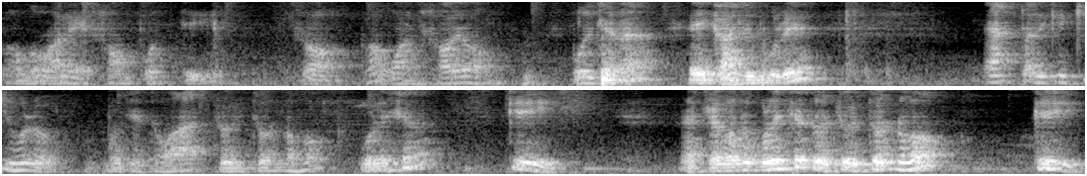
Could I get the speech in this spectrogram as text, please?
ভগবানের সম্পত্তি সব ভগবান স্বয়ং বলছে না, এই কাশীপুরে এক তারিখে কি হলো? বলছে, তোমার চৈতন্য হোক। বলেছে না কি? একটা কথা বলেছে, তো চৈতন্য হোক। কি?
